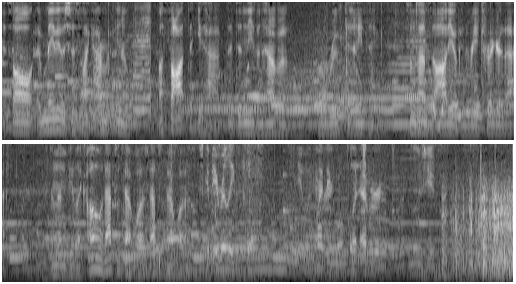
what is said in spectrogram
It's all maybe it's just like you know a thought that you had that didn't even have a, a root to anything. Sometimes the audio can re-trigger that, and then be like, oh, that's what that was. That's what that was. this could be really cool. Do whatever, whatever moves you.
